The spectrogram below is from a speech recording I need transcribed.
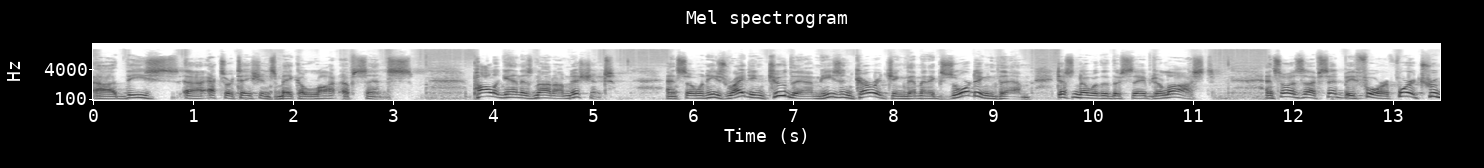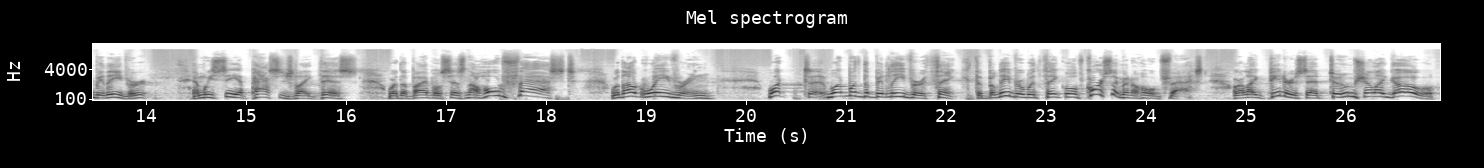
uh, these uh, exhortations make a lot of sense. Paul, again, is not omniscient. And so when he's writing to them, he's encouraging them and exhorting them. He doesn't know whether they're saved or lost. And so, as I've said before, if we're a true believer and we see a passage like this where the Bible says, Now hold fast without wavering, what, uh, what would the believer think? The believer would think, well, of course I'm going to hold fast. Or like Peter said, to whom shall I go?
